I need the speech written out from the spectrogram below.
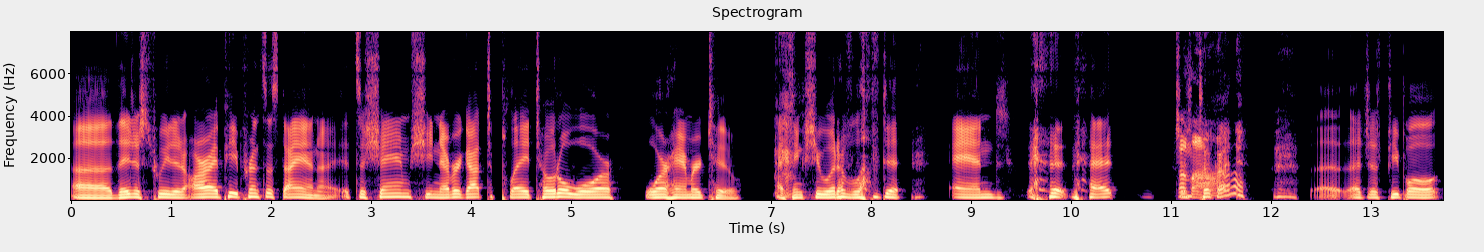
Uh, they just tweeted, "R.I.P. Princess Diana. It's a shame she never got to play Total War Warhammer 2. I think she would have loved it." And that just Come took on. off. Uh, that just people,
